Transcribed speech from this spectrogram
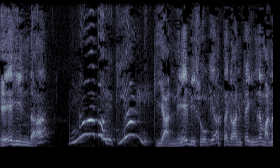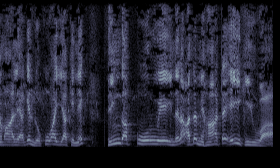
ඒ හින්දා මොනවද ඔය කියන්නේ? කියන්නේ බිසෝගේ අත ගන්ට ඉන්න මනමාලයාගේ ලොකු අයියා කෙනෙක් සිංගප්පූරුවේ ඉඳලා අද මෙහාට එයි කිව්වා.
